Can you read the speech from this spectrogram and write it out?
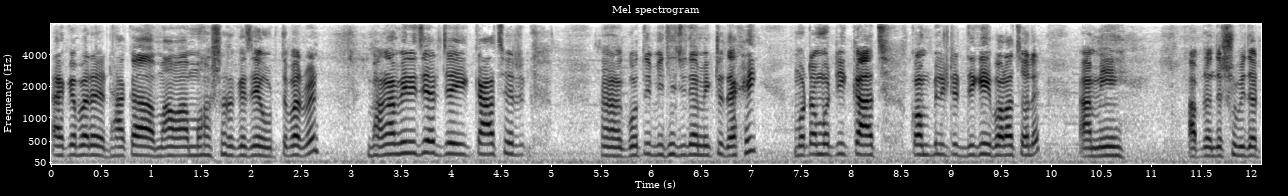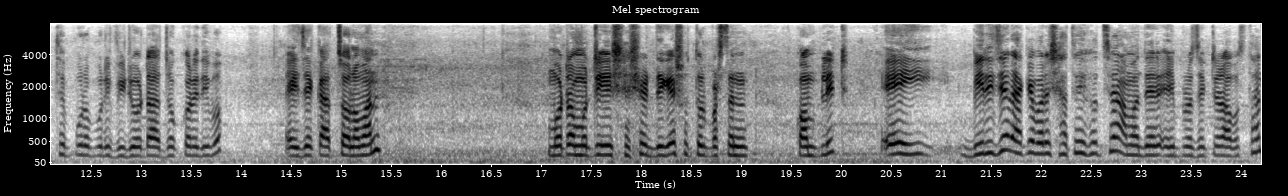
একেবারে ঢাকা মাওয়া মহাসড়কে যেয়ে উঠতে পারবেন। ভাঙা ব্রিজের যেই আহ, গতিবিধি যদি আমি একটু দেখাই মোটামুটি কাজ কমপ্লিটের দিকেই বলা চলে। আমি আপনাদের সুবিধার্থে পুরোপুরি ভিডিওটা যোগ করে দিব। এই যে কাজ চলমান, মোটামুটি শেষের দিকে সত্তর পার্সেন্ট কমপ্লিট এই ব্রিজের একেবারে সাথেই হচ্ছে আমাদের এই প্রজেক্টের অবস্থান।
